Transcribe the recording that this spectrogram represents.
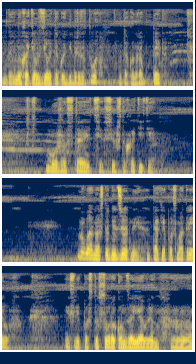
Давно хотел сделать такой гидрозатвор. Вот так он работает. Можно ставить все, что хотите. Ну, главное, что бюджетный. Так я посмотрел. Если по 140 он заявлен э,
